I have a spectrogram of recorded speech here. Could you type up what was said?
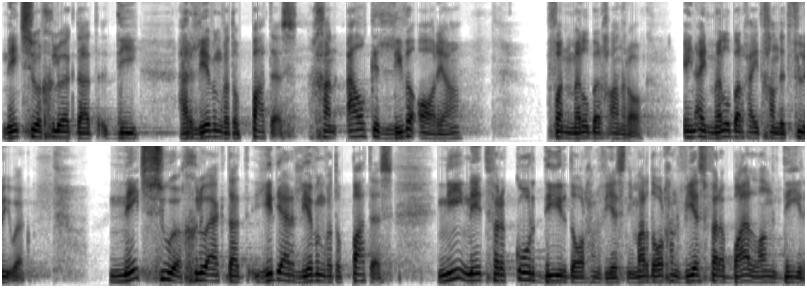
Net so glo ek dat die herlewing wat op pad is, gaan elke liewe area van Middelburg aanraak en uit Middelburg uit gaan dit vloei ook. Net so glo ek dat hierdie herlewing wat op pad is, nie net vir 'n kort duur daar gaan wees nie, maar daar gaan wees vir 'n baie lang duur.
